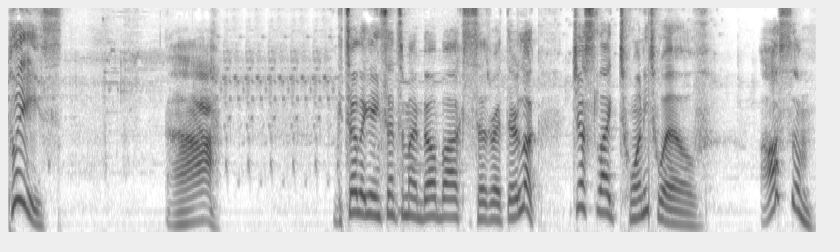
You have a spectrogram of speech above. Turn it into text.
Please. Ah. You can tell they're getting sent to my mailbox. It says right there, look, just like 2012. Awesome.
